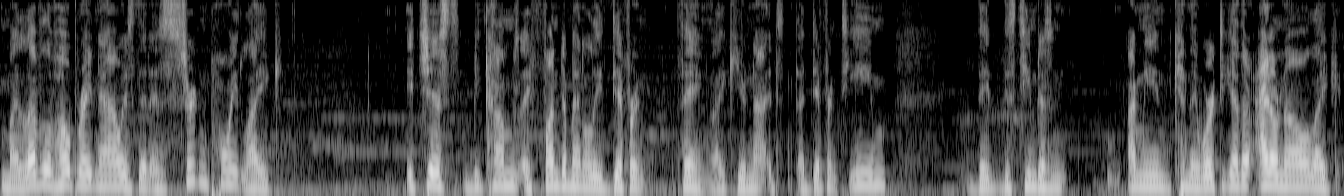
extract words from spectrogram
My level of hope right now is that at a certain point, like, it just becomes a fundamentally different thing. Like you're not. It's a different team. They. This team doesn't. I mean, can they work together? I don't know. Like,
